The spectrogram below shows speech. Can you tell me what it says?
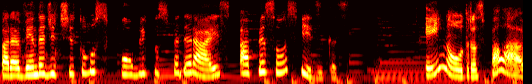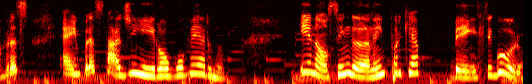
para a venda de títulos públicos federais a pessoas físicas. Em outras palavras, é emprestar dinheiro ao governo. E não se enganem, porque é bem seguro.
